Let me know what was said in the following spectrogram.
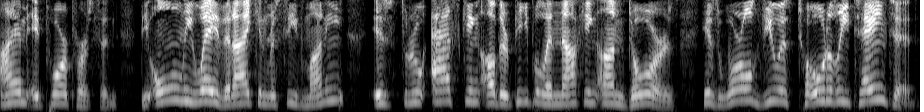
I am a poor person. The only way that I can receive money is through asking other people and knocking on doors. His worldview is totally tainted.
